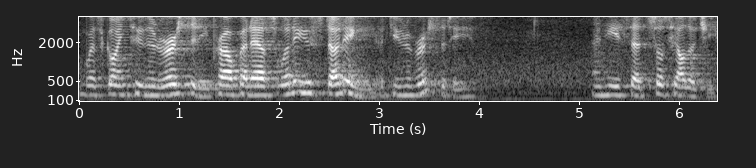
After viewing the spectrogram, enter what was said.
was going to university. Prabhupada asked, What are you studying at university? And he said, Sociology.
